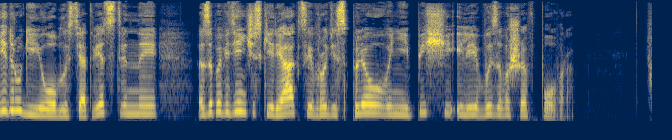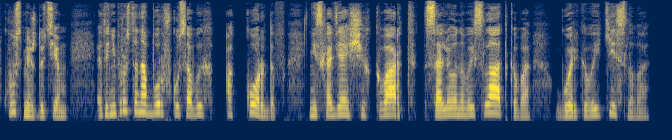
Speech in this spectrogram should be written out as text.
и другие области, ответственные за поведенческие реакции вроде сплевывания пищи или вызова шеф-повара. Вкус, между тем, это не просто набор вкусовых аккордов, нисходящих кварт соленого и сладкого, горького и кислого,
